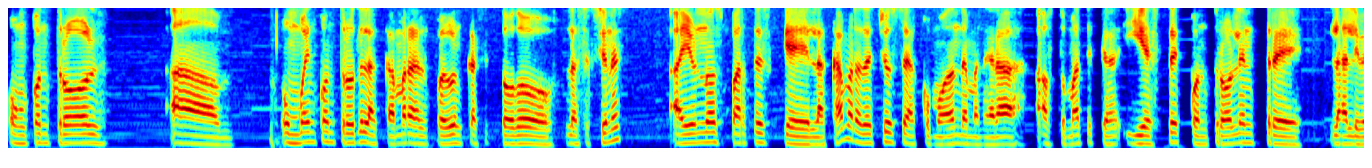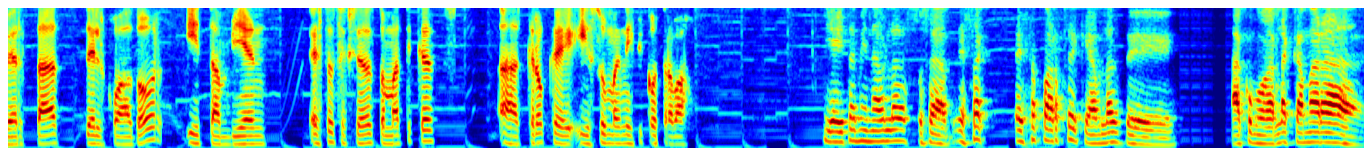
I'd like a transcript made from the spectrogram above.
un control un buen control de la cámara del juego en casi todas las secciones. Hay unas partes que la cámara de hecho se acomodan de manera automática y este control entre la libertad del jugador y también estas secciones automáticas ah, creo que hizo un magnífico trabajo. Y ahí también hablas, o sea, esa, esa parte que hablas de acomodar la cámara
